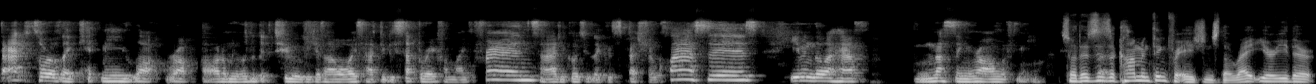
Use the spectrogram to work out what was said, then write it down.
that sort of like hit me rock, rock bottom a little bit too because I always had to be separate from my friends. I had to go to like the special classes, even though I have nothing wrong with me. So this is a common thing for Asians, though, right? You're either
